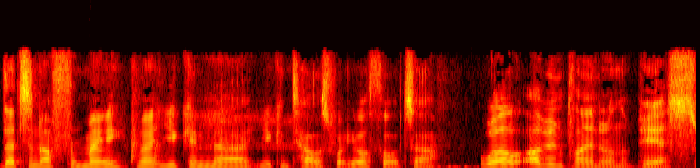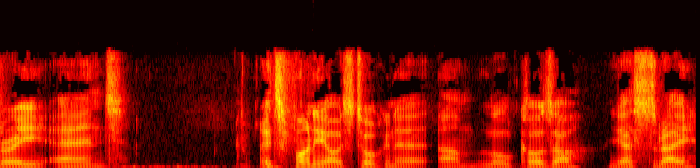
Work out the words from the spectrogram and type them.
that's enough from me, mate. You can uh, you can tell us what your thoughts are. Well, I've been playing it on the PS3, and it's funny. I was talking to um, Lil Koza yesterday,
